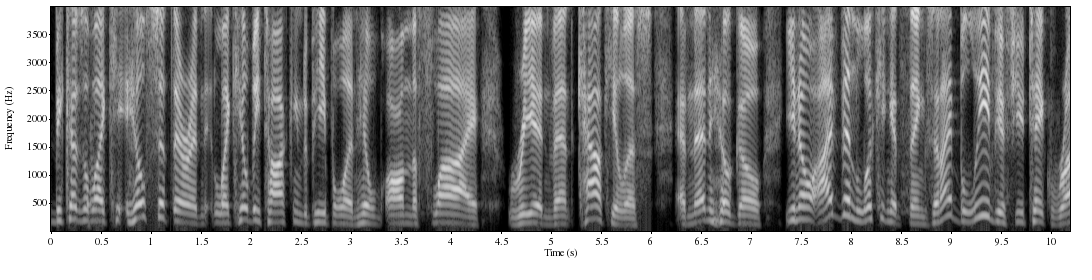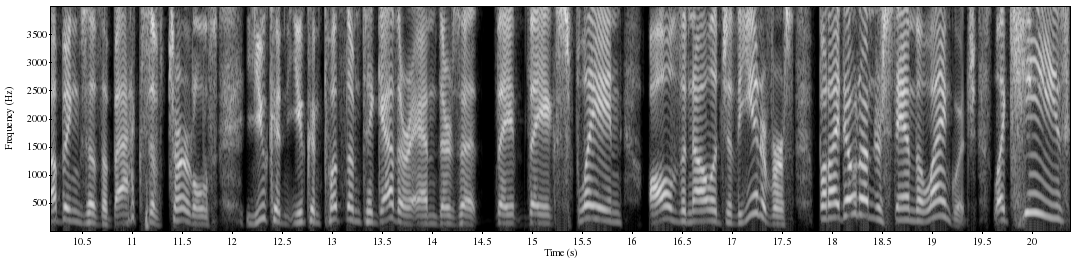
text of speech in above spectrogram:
because like he'll sit there and like he'll be talking to people and he'll on the fly reinvent calculus and then he'll go, you know, I've been looking at things and I believe if you take rubbings of the backs of turtles, you can you can put them together and there's a they they explain all the knowledge of the universe, but I don't understand the language. Like he's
